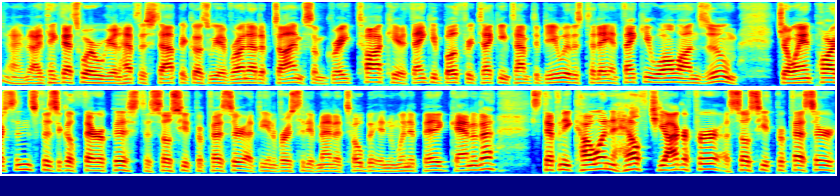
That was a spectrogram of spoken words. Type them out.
And I think that's where we're going to have to stop because we have run out of time. Some great talk here. Thank you both for taking time to be with us today. And thank you all on Zoom. Joanne Parsons, physical therapist, associate professor at the University of Manitoba in Winnipeg, Canada. Stephanie Coen, health geographer, associate professor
